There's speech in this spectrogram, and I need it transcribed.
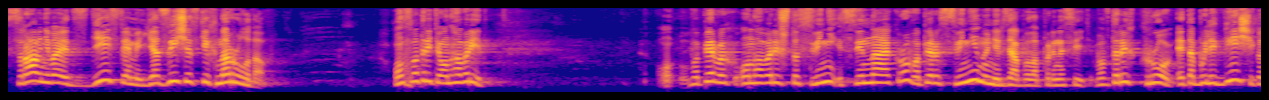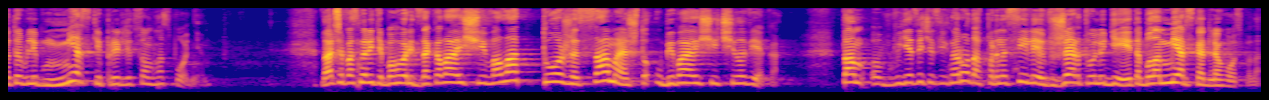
сравнивает с действиями языческих народов. Он, смотрите, он говорит, во-первых, он говорит, что свини, свиная кровь, во-первых, свинину нельзя было приносить, во-вторых, кровь. Это были вещи, которые были мерзкие пред лицом Господним. Дальше посмотрите, Бог говорит, заколающий вала то же самое, что убивающий человека. Там в языческих народах приносили в жертву людей. Это было мерзко для Господа.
